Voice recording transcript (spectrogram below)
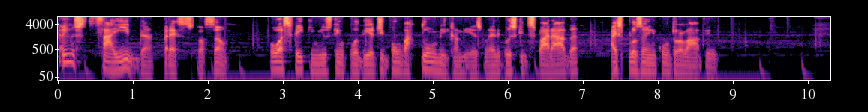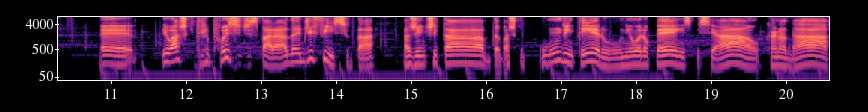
Tem saída para essa situação? Ou as fake news têm o poder de bomba atômica mesmo, né? Depois que disparada, a explosão é incontrolável? É, eu acho que depois de disparada é difícil, tá? a gente está, acho que o mundo inteiro, União Europeia em especial, Canadá,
